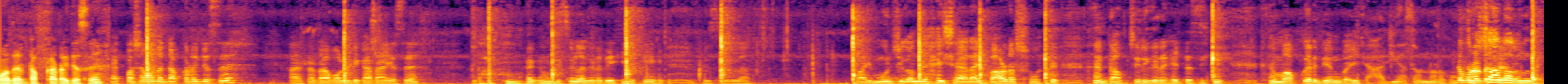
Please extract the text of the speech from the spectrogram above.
আমাদের ডাব কাটা হইতেছে এক পাশে আমাদের ডাব কাটা হইতেছে আর একটা ডাব অলরেডি কাটা হয়ে গেছে। ডাব একদম বিসমিল্লা করে দেখি। বিসমিল্লা ভাই মুন্সিগঞ্জে আইসা রাত বারোটার সময় ডাব চুরি করে খাইতেছি। মাফ করে দিয়েন ভাই। আজি আছে অন্যরকম। সাধারণ ভাই।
